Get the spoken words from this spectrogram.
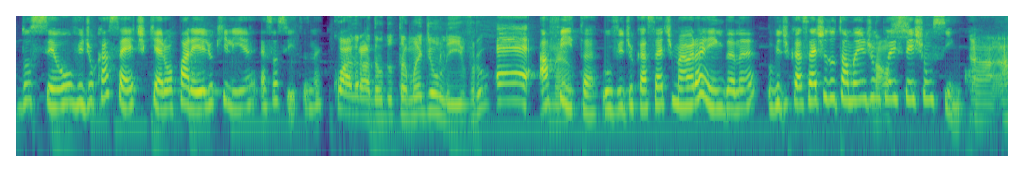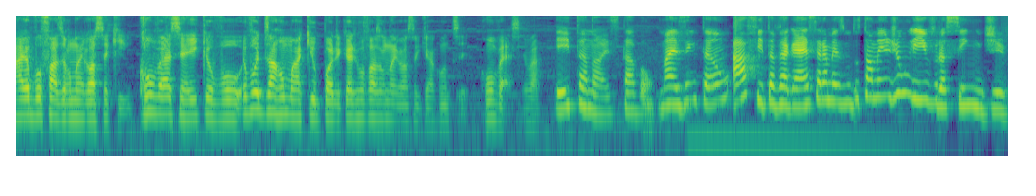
do seu videocassete, que era o aparelho que lia essas fitas, né? Quadradão do tamanho de um livro. É, a Né? fita. O videocassete maior ainda, né? O videocassete do tamanho de um Nossa. PlayStation 5. Ah, ah, eu vou fazer um negócio aqui. Conversem aí que eu vou. Eu vou desarrumar aqui o podcast, vou fazer um negócio aqui acontecer. Conversem, vai. Eita, nós, tá bom. Mas então, a fita VHS era mesmo do tamanho de um livro, assim, de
